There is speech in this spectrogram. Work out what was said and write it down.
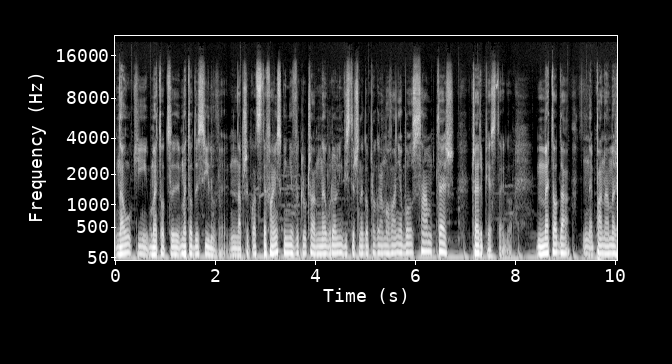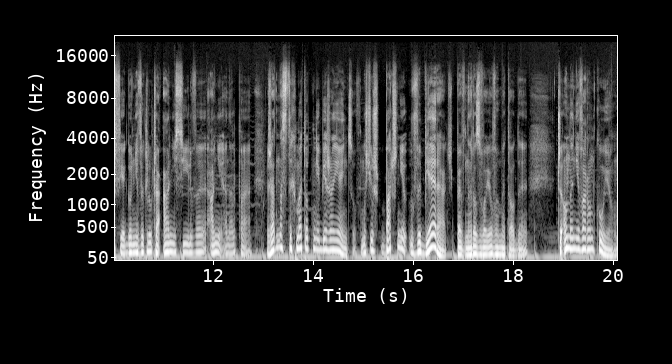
nauki metody, metody Silwy. Na przykład Stefański nie wyklucza neurolingwistycznego programowania, bo sam też czerpie z tego. Metoda pana Murphy'ego nie wyklucza ani Silwy, ani NLP. Żadna z tych metod nie bierze jeńców. Musisz bacznie wybierać pewne rozwojowe metody, czy one nie warunkują.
